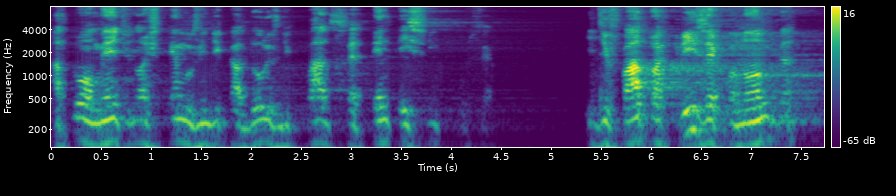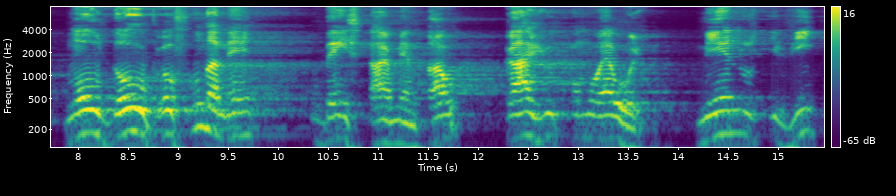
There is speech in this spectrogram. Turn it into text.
atualmente nós temos indicadores de quase 75%. E, de fato, a crise econômica moldou profundamente o bem-estar mental, frágil como é hoje. Menos de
